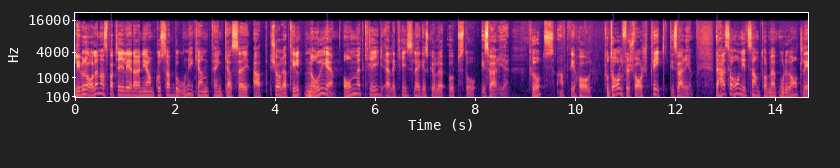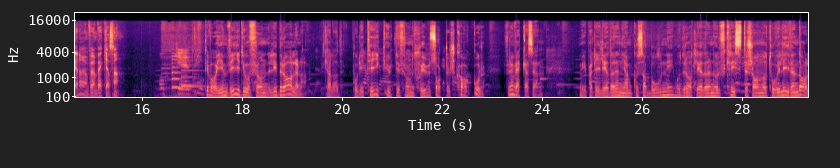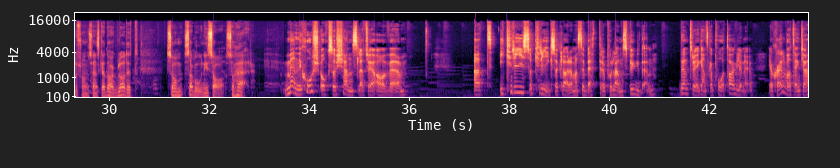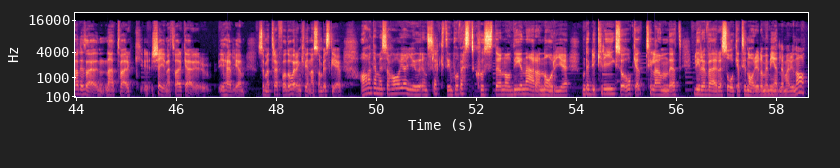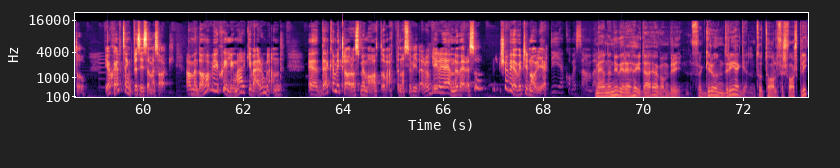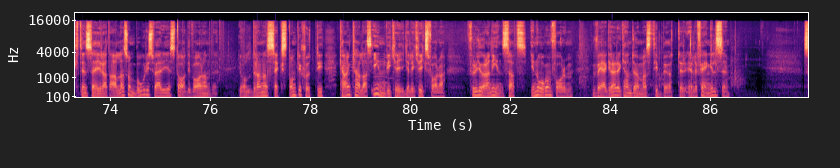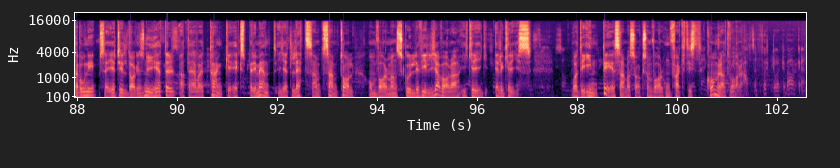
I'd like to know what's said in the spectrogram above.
Liberalernas partiledare Nyamko Sabuni kan tänka sig att köra till Norge om ett krig eller krisläge skulle uppstå i Sverige. Trots att vi har totalförsvarsplikt i Sverige. Det här sa hon i ett samtal med moderatledaren för en vecka sedan. Det var i en video från Liberalerna kallad Politik utifrån sju sorters kakor för en vecka sedan med partiledaren Nyamko Sabuni, moderatledaren Ulf Kristersson och Tove Livendal från Svenska Dagbladet som Sabuni sa så här. Människors också känsla tror jag av eh, att i kris och krig så klarar man sig bättre på landsbygden. Den tror jag är ganska påtaglig nu. Jag själv har tänkt, jag hade så här nätverk, tjejnätverk här i helgen som jag träffade och då var det en kvinna som beskrev, ja ah, men så har jag ju en släkting på västkusten och det är nära Norge. Om det blir krig så åker jag till landet, blir det värre så åker jag till Norge, de är medlemmar i NATO. Jag har själv tänkt precis samma sak. Ja men då har vi Skillingmark i Värmland. Eh, där kan vi klara oss med mat och vatten och så vidare. Och blir det ännu värre så kör vi över till Norge. Men nu är det höjda ögonbryn. För grundregeln, totalförsvarsplikten, säger att alla som bor i Sverige stadigvarande i åldrarna 16 till 70 kan kallas in vid krig eller krigsfara för att göra en insats i någon form. Vägrare kan dömas till böter eller fängelse. Sabuni säger till Dagens Nyheter att det här var ett tankeexperiment i ett lättsamt samtal om var man skulle vilja vara i krig eller kris och att det inte är samma sak som var hon faktiskt kommer att vara.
